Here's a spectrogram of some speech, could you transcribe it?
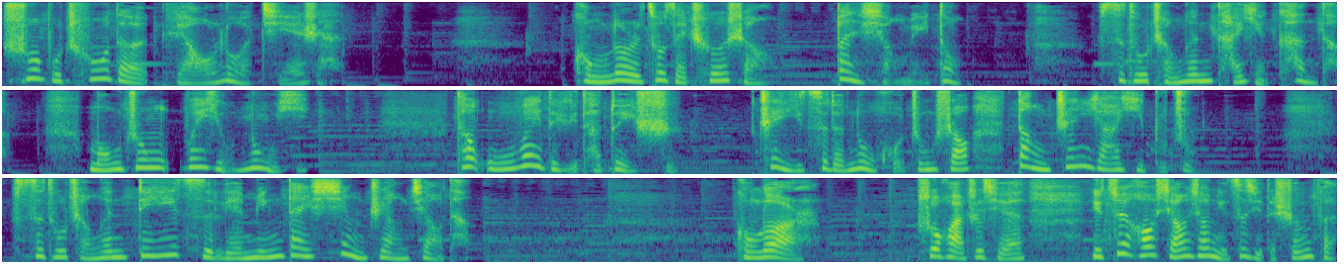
说不出的寥落孑然。孔乐坐在车上，半晌没动。司徒承恩抬眼看他，眸中微有怒意。他无畏地与他对视，这一次的怒火中烧，当真压抑不住。司徒承恩第一次连名带姓这样叫他。孔乐儿，说话之前，你最好想想你自己的身份，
